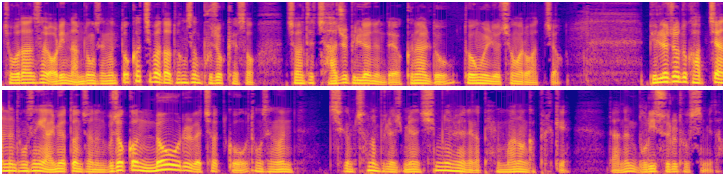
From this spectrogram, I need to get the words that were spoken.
저보다 한 살 어린 남동생은 똑같이 받아도 항상 부족해서 저한테 자주 빌렸는데요. 그날도 도움을 요청하러 왔죠. 빌려줘도 갚지 않는 동생이 얄미웠던 저는 무조건 NO를 외쳤고 동생은 지금 천 원 빌려주면 10년 후에 내가 100만 원 갚을게 라는 무리수를 뒀습니다.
